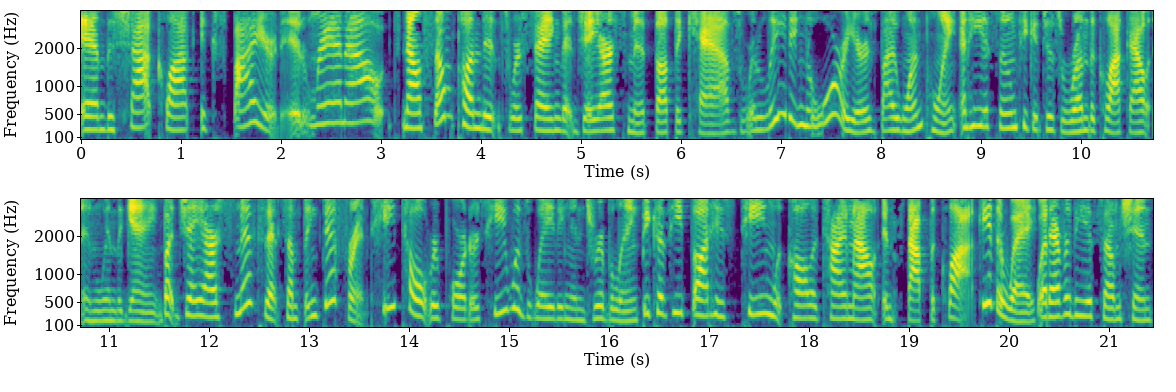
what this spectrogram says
and the shot clock expired. It ran out. Now, some pundits were saying that J.R. Smith thought the Cavs were leading the Warriors by one point and he assumed he could just run the clock out and win the game. But J.R. Smith said something different. He told reporters he was waiting and dribbling because he thought his team would call a timeout and stop the clock. Either way, whatever the assumption,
